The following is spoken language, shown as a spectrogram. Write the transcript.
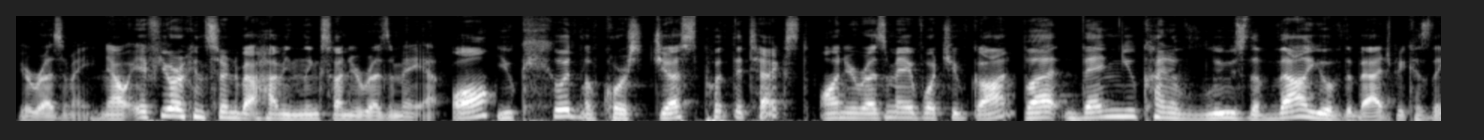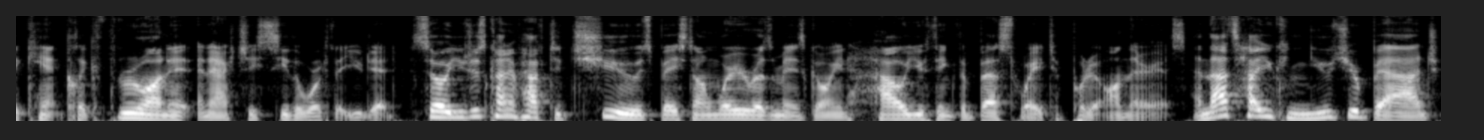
your resume. Now, if you are concerned about having links on your resume at all, you could, of course, just put the text on your resume of what you've got, but then you kind of lose the value of the badge because they can't click through on it and actually see the work that you did. So you just kind of have to choose based on where your resume is going, how you think the best way to put it on there is. And that's how you can use your badge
